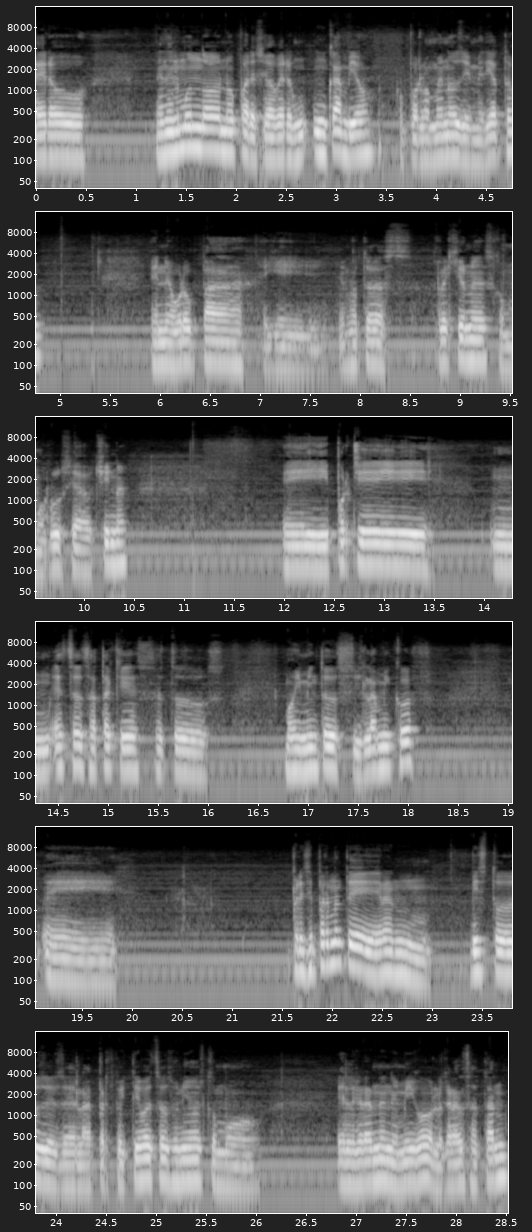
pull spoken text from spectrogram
pero en el mundo no pareció haber un, cambio, o por lo menos de inmediato. En Europa y en otras regiones como Rusia o China. Y porque mm, estos ataques, estos movimientos islámicos, eh, principalmente eran vistos desde la perspectiva de Estados Unidos como el gran enemigo, el gran satán,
